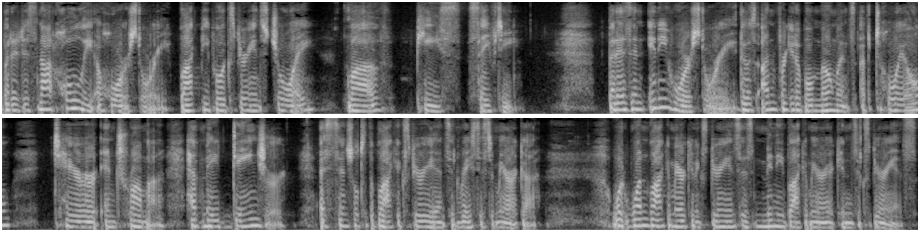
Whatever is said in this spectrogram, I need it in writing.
but it is not wholly a horror story. Black people experience joy, love, peace, safety. But as in any horror story, those unforgettable moments of toil, terror, and trauma have made danger essential to the Black experience in racist America. What one black American experiences, many black Americans experience.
